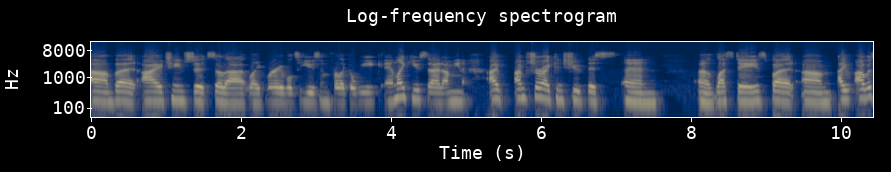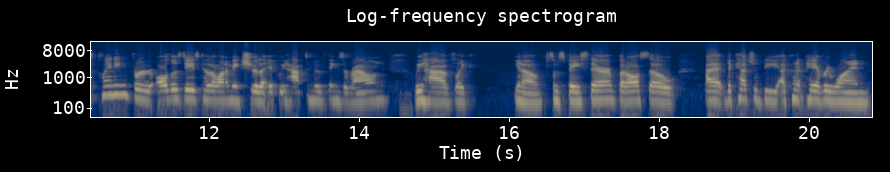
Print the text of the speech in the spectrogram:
yeah. Um, but I changed it so that like we're able to use him for like a week. And like you said, I mean, I I'm sure I can shoot this in uh, less days, but um, I I was planning for all those days because I want to make sure that if we have to move things around, we have like you know some space there. But also, I, the catch would be I couldn't pay everyone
